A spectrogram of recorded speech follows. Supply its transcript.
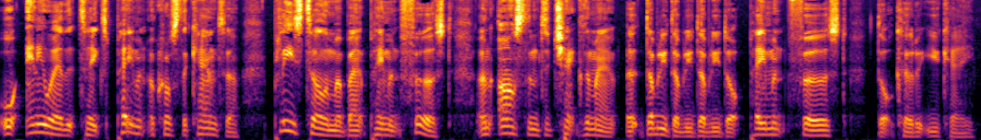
or anywhere that takes payment across the counter, please tell them about Payment First and ask them to check them out at www.paymentfirst.co.uk.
